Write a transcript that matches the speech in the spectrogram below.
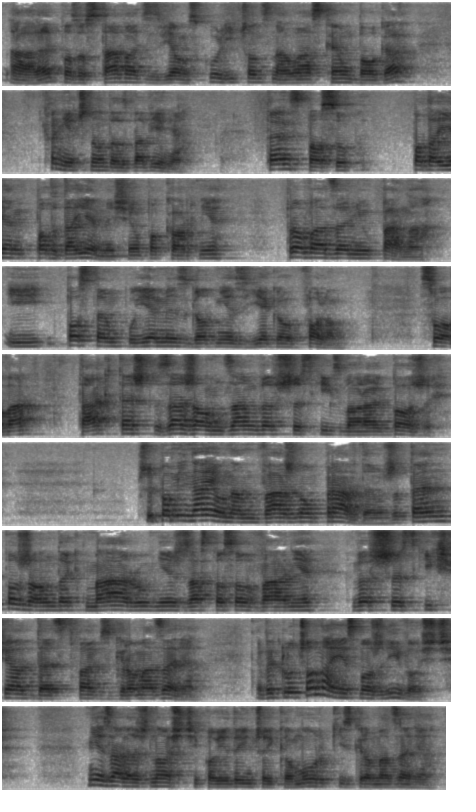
ale pozostawać w związku licząc na łaskę Boga konieczną do zbawienia. W ten sposób podajemy, poddajemy się pokornie prowadzeniu Pana i postępujemy zgodnie z Jego wolą. Słowa tak też zarządzam we wszystkich zborach Bożych. Przypominają nam ważną prawdę, że ten porządek ma również zastosowanie we wszystkich świadectwach zgromadzenia. Wykluczona jest możliwość niezależności pojedynczej komórki zgromadzenia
